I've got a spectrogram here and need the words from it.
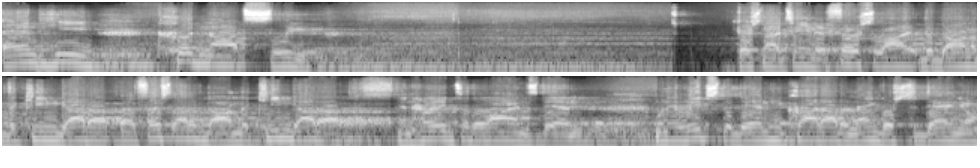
and he could not sleep. Verse 19, at first light, the dawn of the king got up, at first light of dawn, the king got up and hurried to the lion's den. When he reached the den, he cried out in anguish to Daniel,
